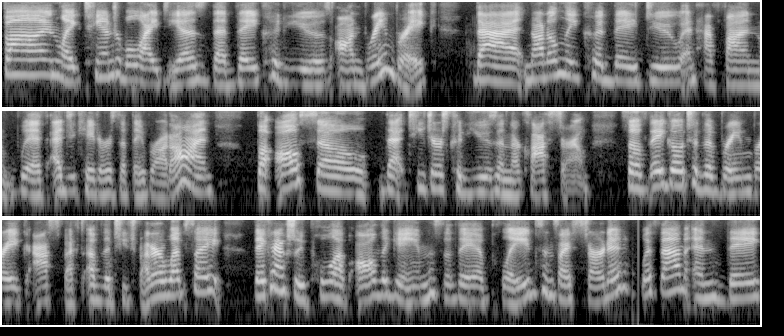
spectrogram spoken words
fun, like tangible ideas that they could use on Brain Break that not only could they do and have fun with educators that they brought on, but also that teachers could use in their classroom. So if they go to the brain break aspect of the Teach Better website, they can actually pull up all the games that they have played since I started with them, and they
